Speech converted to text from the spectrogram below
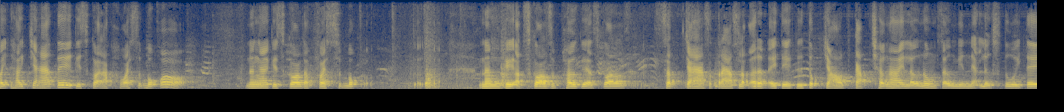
មិនហៅចាទេគេស្គាល់អា Facebook ហ្នឹងហើយគេស្គាល់តែ Facebook នឹងគេអត់ស្គាល់សភៅគេអត់ស្គាល់សត្វចាសត្រាស្លឹករឹតអីទេ គឺទុកចោលកាប់ឈឹងហើយឥឡូវនោះមិនសូវមានអ្នកលើកស្ទួយទេ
